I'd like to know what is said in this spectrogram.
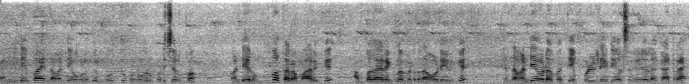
கண்டிப்பாக இந்த வண்டி உங்களுக்கு நூற்றுக்கு நூறு பிடிச்சிருக்கும். வண்டி ரொம்ப தரமாக இருக்குது ஐம்பதாயிரம் கிலோமீட்டர் தான் ஓடி இருக்குது இந்த வண்டியோட பற்றி ஃபுல் டீட்டெயில்ஸ் வீடியோவில் காட்டுறேன்.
